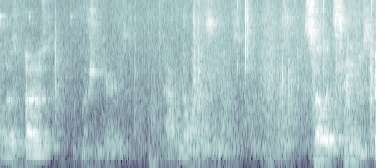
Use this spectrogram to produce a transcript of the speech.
All those opposed? Motion carries. Pat, we don't want to see this. So it seems.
